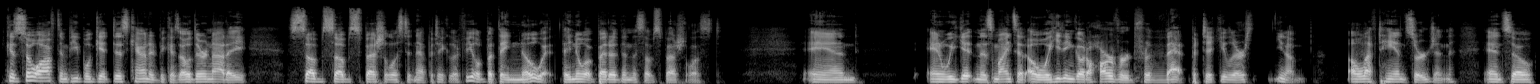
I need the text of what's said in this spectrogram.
because so often people get discounted because oh they're not a sub sub specialist in that particular field, but they know it. They know it better than the sub specialist. And and we get in this mindset, oh, well, he didn't go to Harvard for that particular, you know, a left hand surgeon. And so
